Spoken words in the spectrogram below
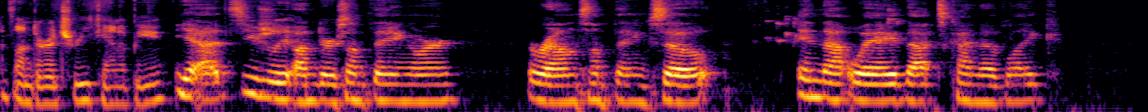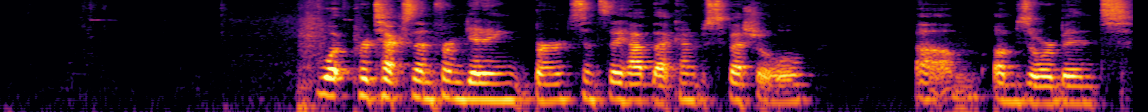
It's under a tree canopy. yeah, it's usually under something or around something. So, in that way, that's kind of like what protects them from getting burnt since they have that kind of special um, absorbent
